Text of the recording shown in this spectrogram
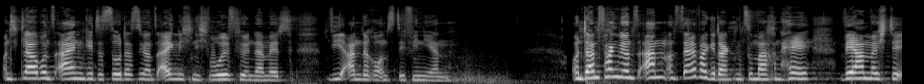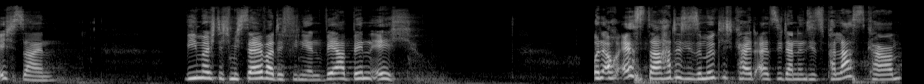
Und ich glaube, uns allen geht es so, dass wir uns eigentlich nicht wohlfühlen damit, wie andere uns definieren. Und dann fangen wir uns an, uns selber Gedanken zu machen, hey, wer möchte ich sein? Wie möchte ich mich selber definieren? Wer bin ich? Und auch Esther hatte diese Möglichkeit, als sie dann in dieses Palast kam,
